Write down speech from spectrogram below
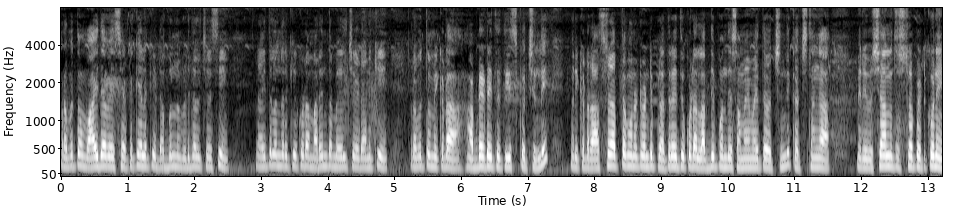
ప్రభుత్వం వాయిదా వేసే ఎటకేలకి డబ్బులను విడుదల చేసి రైతులందరికీ కూడా మరింత మేలు చేయడానికి ప్రభుత్వం ఇక్కడ అప్డేట్ అయితే తీసుకొచ్చింది. మరి ఇక్కడ రాష్ట్ర వ్యాప్తంగా ఉన్నటువంటి ప్రతి రైతు కూడా లబ్ధి పొందే సమయం అయితే వచ్చింది. ఖచ్చితంగా మీరు ఈ విషయాలను దృష్టిలో పెట్టుకొని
